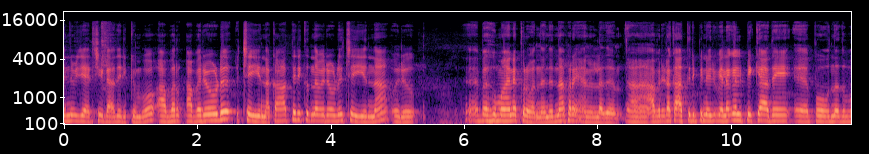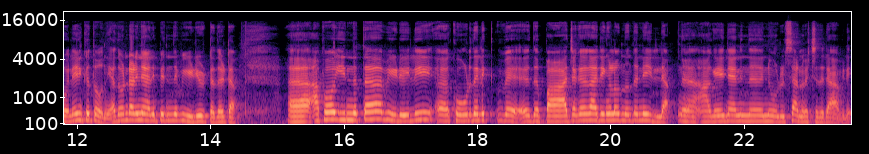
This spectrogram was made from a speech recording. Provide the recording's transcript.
എന്ന് വിചാരിച്ച് ഇടാതിരിക്കുമ്പോൾ അവർ അവരോട് ചെയ്യുന്ന കാത്തിരിക്കുന്നവരോട് ചെയ്യുന്ന ഒരു ബഹുമാനക്കുറവെന്ന് എന്തെന്നാ പറയാനുള്ളത്? അവരുടെ കാത്തിരിപ്പിന് ഒരു വില കൽപ്പിക്കാതെ പോകുന്നത് പോലെ എനിക്ക് തോന്നി. അതുകൊണ്ടാണ് ഞാനിപ്പോൾ ഇന്ന് വീഡിയോ ഇട്ടത് കേട്ടോ. അപ്പോൾ ഇന്നത്തെ വീഡിയോയിൽ കൂടുതൽ ഇത് പാചക കാര്യങ്ങളൊന്നും തന്നെ ഇല്ല. ആകെ ഞാൻ ഇന്ന് നൂഡിൽസാണ് വെച്ചത് രാവിലെ.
